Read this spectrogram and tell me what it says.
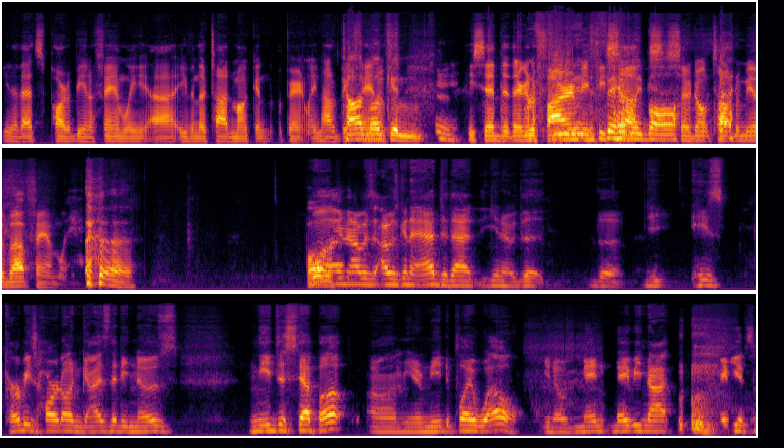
you know that's part of being a family. Uh, even though Todd Monken apparently not a big Todd fan of, Monken he said that they're going to fire me if he family sucks. ball. So don't talk to me about family. Well, and I was I was going to add to that. You know, the the he's Kirby's hard on guys that he knows need to step up. Um, you know, need to play well. You know, may, maybe not. Maybe it's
